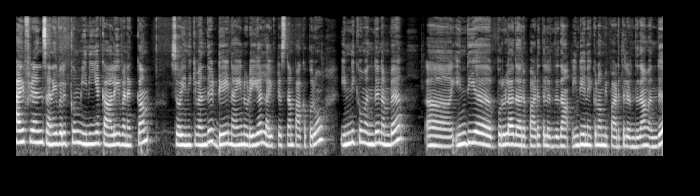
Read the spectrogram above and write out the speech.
ஹாய் ஃப்ரெண்ட்ஸ் அனைவருக்கும் இனிய காலை வணக்கம். ஸோ இன்றைக்கி வந்து டே நைனுடைய லைஃப் டெஸ்ட் தான் பார்க்க போகிறோம் இன்றைக்கும் வந்து நம்ம இந்திய பொருளாதார பாடத்திலிருந்து தான் இந்தியன் எக்கனாமி பாடத்திலிருந்து தான் வந்து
